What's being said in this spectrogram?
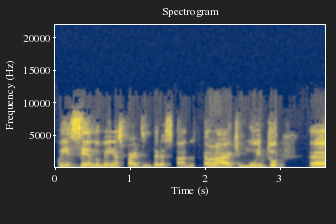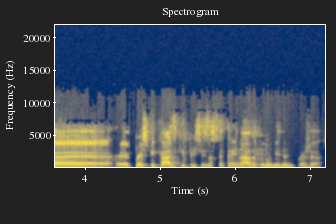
conhecendo bem as partes interessadas. É uma ah. arte muito é, é, perspicaz e que precisa ser treinada pelo líder de projeto.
